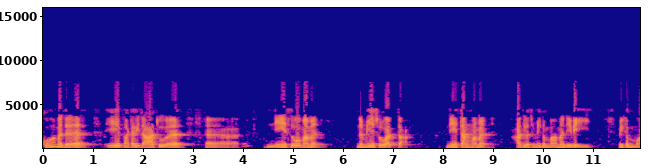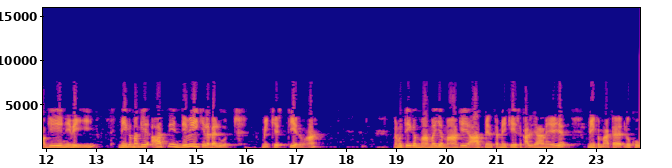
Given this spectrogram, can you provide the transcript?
කොහොමද ඒ පටවි ධාතුව නේසෝ මම නමේසෝ වත්තා නේතං මම ආදිවාසී මේක මම නෙවෙයි මේක මගේ නෙවෙයි මේක මගේ ආත්මය නෙවෙයි කියලා බැලුවොත් මේ කෙස් තියෙනවා. නමුත් ඒක මමය මාගේ ආත්මය නැත්නම් මේ කේශ කල්යාණයය. මේක මට ලොකු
